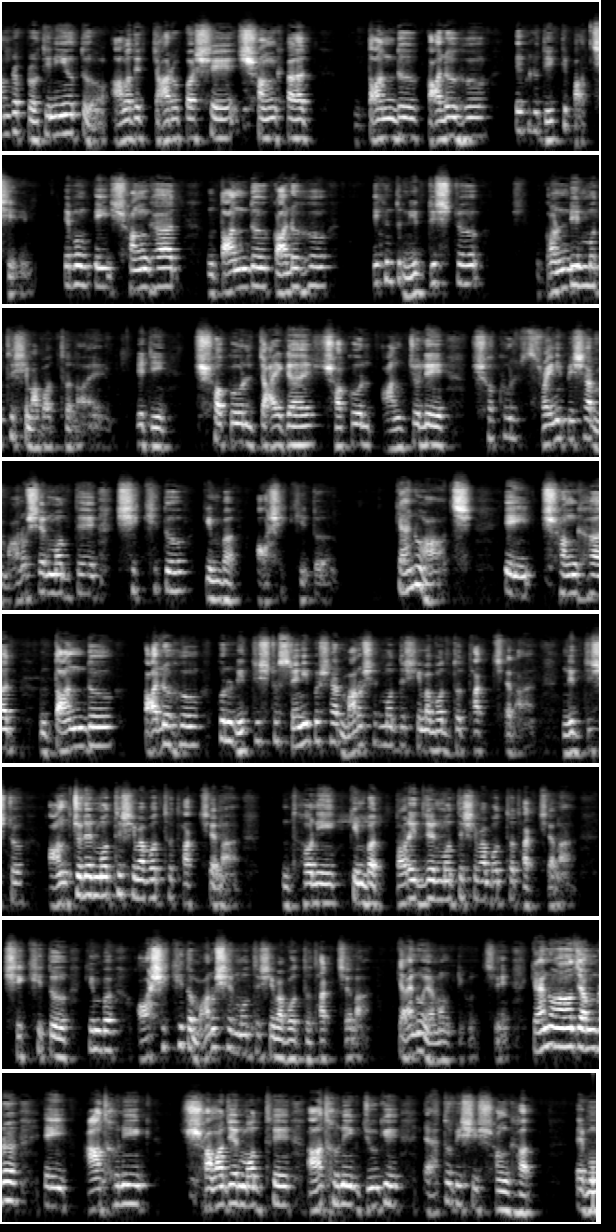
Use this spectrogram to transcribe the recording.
আমরা প্রতিনিয়ত আমাদের চারপাশে সংঘাত, দ্বন্দ্ব, কলহ এগুলো দেখতে পাচ্ছি। এবং এই সংঘাত, দ্বন্দ্ব, কলহ এ কিন্তু নির্দিষ্ট গণ্ডির মধ্যে সীমাবদ্ধ নয়। এটি সকল জায়গায়, সকল অঞ্চলে, সকল শ্রেণি পেশার মানুষের মধ্যে শিক্ষিত কিংবা অশিক্ষিত। কেন আজ এই সংঘাত, দ্বন্দ্ব, কলহ কোনো নির্দিষ্ট শ্রেণি পেশার মানুষের মধ্যে সীমাবদ্ধ থাকছে না। নির্দিষ্ট অঞ্চলের মধ্যে সীমাবদ্ধ থাকছে না। ধনী কিংবা দরিদ্রের মধ্যে সীমাবদ্ধ থাকছে না। শিক্ষিত কিংবা অশিক্ষিত মানুষের মধ্যে সীমাবদ্ধ থাকছে না। কেন এমনটি হচ্ছে? কেন আজ আমরা এই আধুনিক সমাজের মধ্যে আধুনিক যুগে এত বেশি সংঘাত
